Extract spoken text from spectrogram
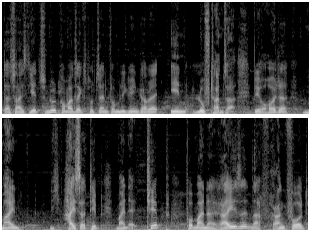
das heißt jetzt 0,6% vom Liquiden Capital in Lufthansa. Wäre heute mein nicht heißer Tipp, mein Tipp von meiner Reise nach Frankfurt.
